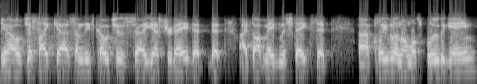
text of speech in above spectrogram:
you know, just like uh, some of these coaches uh, yesterday that that I thought made mistakes. That uh, Cleveland almost blew the game.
